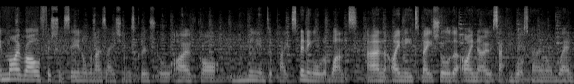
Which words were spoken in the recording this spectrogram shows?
In my role, efficiency and organisation is crucial. I've got millions of plates spinning all at once and I need to make sure that I know exactly what's going on when.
